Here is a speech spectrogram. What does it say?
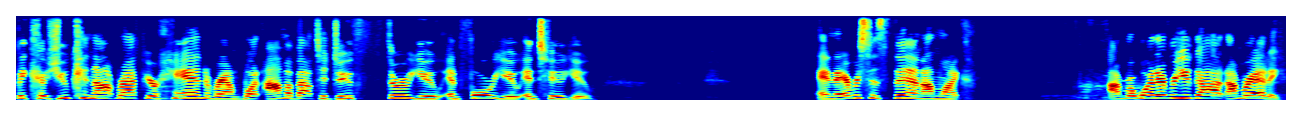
because you cannot wrap your hand around what I'm about to do through you and for you and to you. And ever since then, I'm like, I'm whatever you got, I'm ready.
